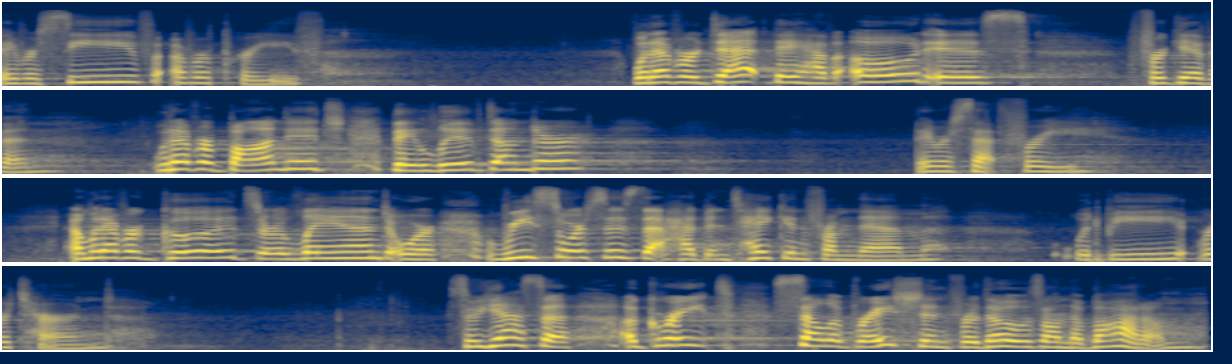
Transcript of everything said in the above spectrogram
they receive a reprieve. Whatever debt they have owed is forgiven. Whatever bondage they lived under, they were set free. And whatever goods or land or resources that had been taken from them would be returned. So, yes, a, a great celebration for those on the bottom,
